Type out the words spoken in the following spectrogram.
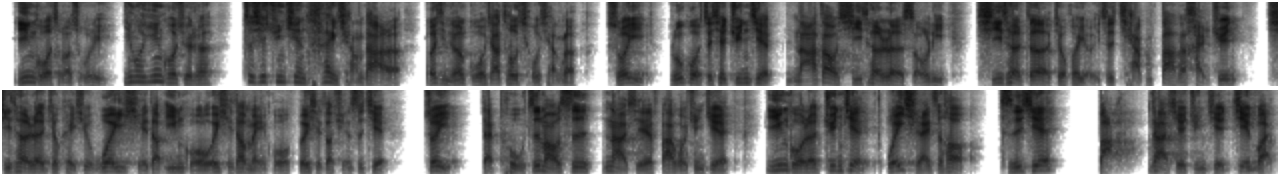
英国怎么处理？因为英国觉得这些军舰太强大了，而且你们国家都投降了，所以如果这些军舰拿到希特勒手里，希特勒就会有一支强大的海军，希特勒就可以去威胁到英国，威胁到美国，威胁到全世界。所以在普兹茅斯那些法国军舰、英国的军舰围起来之后，直接把那些军舰接管，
